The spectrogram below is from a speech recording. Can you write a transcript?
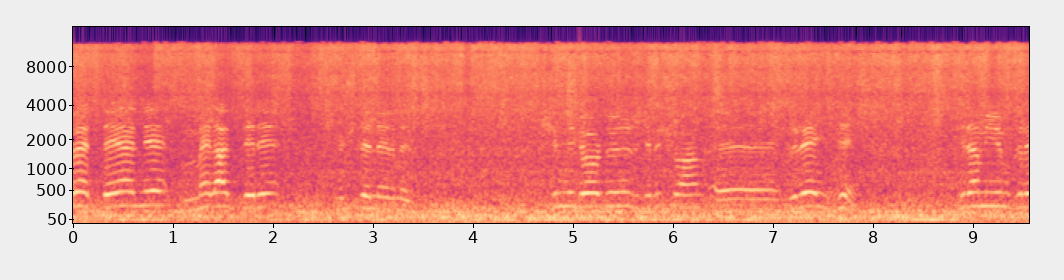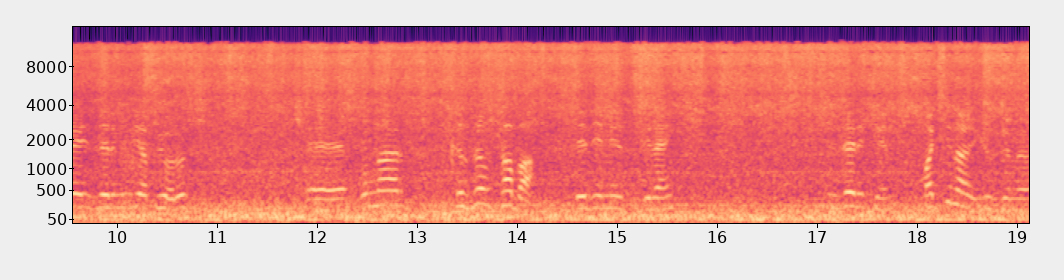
Evet değerli melakleri müşterilerimiz. Şimdi gördüğünüz gibi şu an e, glaze'i premium glaze'lerimizi yapıyoruz. E, bunlar kızıl taba dediğimiz bir renk. Sizler için makina yüzümü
